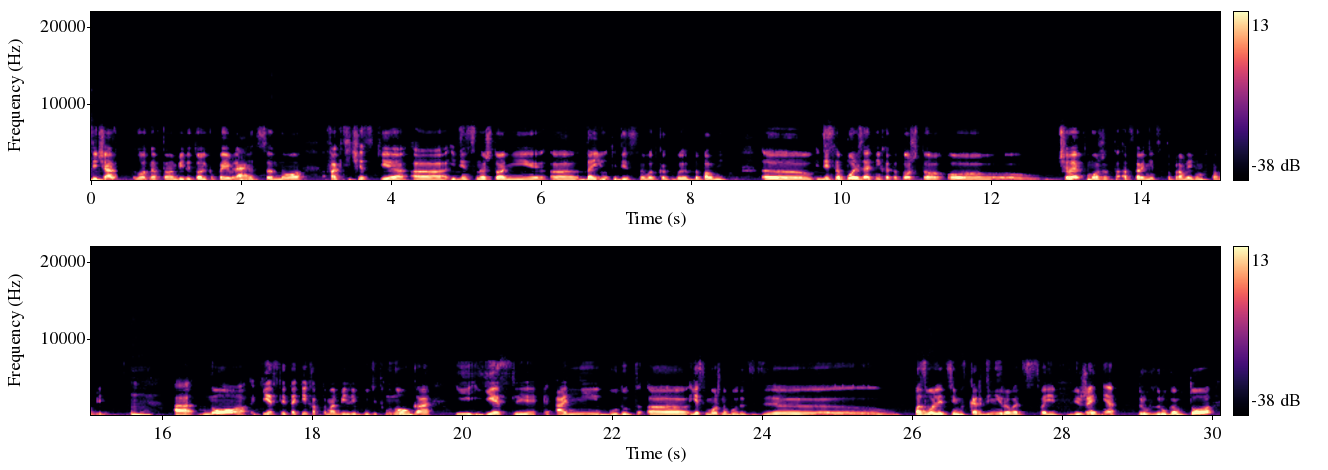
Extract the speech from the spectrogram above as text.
Сейчас беспилотные автомобили только появляются, но фактически э, единственное, что они э, дают, единственное вот как бы дополнительно, единственная польза от них это то, что человек может отстраниться от управления автомобилем. Угу. А, но если таких автомобилей будет много, и если они будут, э, если можно будет э, позволить им скоординировать свои движения друг с другом, то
